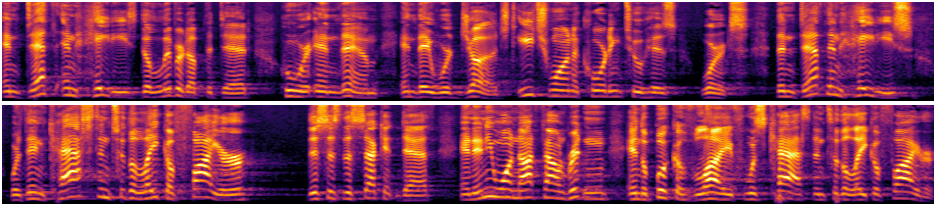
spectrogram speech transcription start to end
and death and Hades delivered up the dead who were in them, and they were judged, each one according to his works. Then death and Hades were then cast into the lake of fire. This is the second death. And anyone not found written in the book of life was cast into the lake of fire.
